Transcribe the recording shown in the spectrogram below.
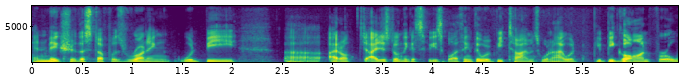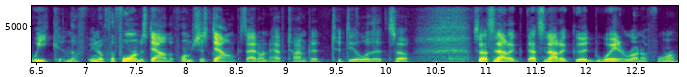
and make sure the stuff was running would be. Uh, I don't. I just don't think it's feasible. I think there would be times when I would be, gone for a week, and the you know if the forum's down, the forum's just down because I don't have time to, to deal with it. So, so that's not a that's not a good way to run a forum.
